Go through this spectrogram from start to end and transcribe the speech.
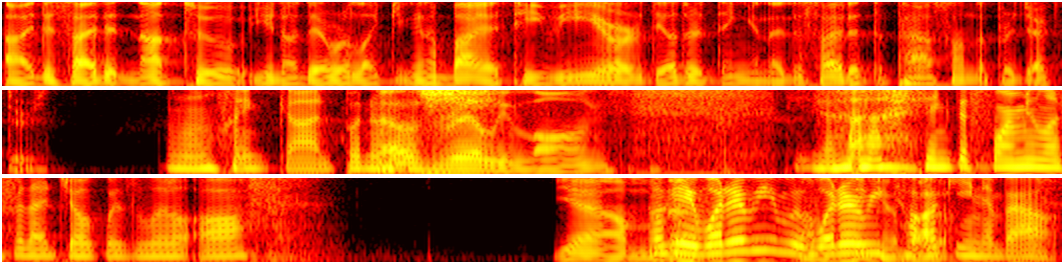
I I decided not to. You know, they were like, "You're gonna buy a TV or the other thing," and I decided to pass on the projectors. Oh my god! But That was really long. yeah. I think the formula for that joke was a little off. Yeah. I'm Okay, gonna- what are we I'm what are we thinking about talking about?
